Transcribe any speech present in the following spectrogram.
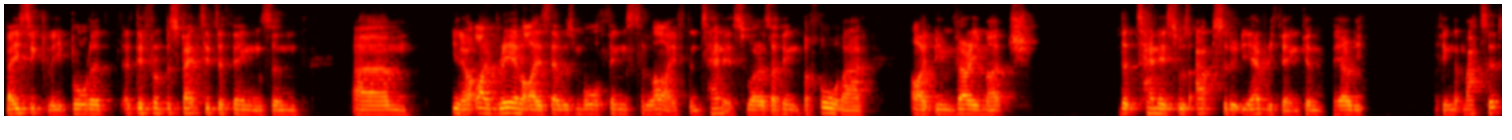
basically brought a, a different perspective to things and. Um, you know, I realized there was more things to life than tennis. Whereas I think before that, I'd been very much that tennis was absolutely everything and the only thing that mattered.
